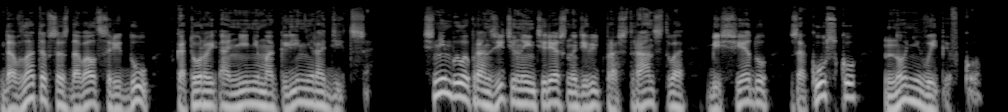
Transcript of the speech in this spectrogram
Довлатов создавал среду, в которой они не могли не родиться. С ним было пронзительно интересно делить пространство, беседу, закуску, но не выпивку.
